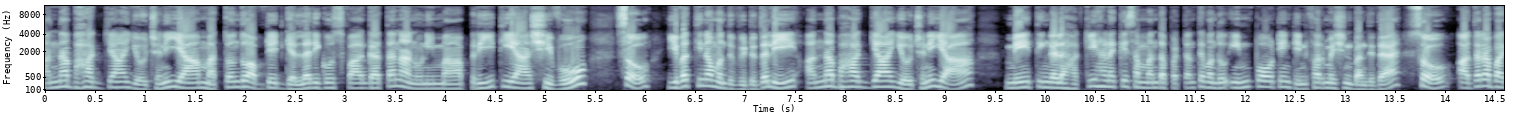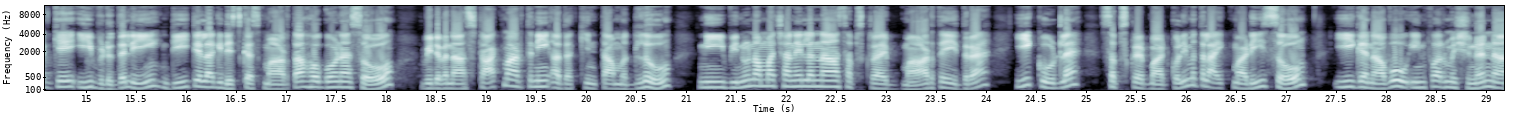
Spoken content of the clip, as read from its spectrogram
ಅನ್ನಭಾಗ್ಯ ಯೋಜನೆಯ ಮತ್ತೊಂದು ಅಪ್ಡೇಟ್ಗೆಲ್ಲರಿಗೂ ಸ್ವಾಗತ. ನಾನು ನಿಮ್ಮ ಪ್ರೀತಿಯ ಶಿವು. ಸೊ ಇವತ್ತಿನ ಒಂದು ವಿಡಿಯೋದಲ್ಲಿ ಅನ್ನಭಾಗ್ಯ ಯೋಜನೆಯ ಮೇ ತಿಂಗಳ ಅಕ್ಕಿ ಹಣಕ್ಕೆ ಸಂಬಂಧಪಟ್ಟಂತೆ ಒಂದು ಇಂಪಾರ್ಟೆಂಟ್ ಇನ್ಫಾರ್ಮೇಶನ್ ಬಂದಿದೆ. ಸೊ ಅದರ ಬಗ್ಗೆ ಈ ವಿಡಿಯೋದಲ್ಲಿ ಡೀಟೇಲ್ ಆಗಿ ಡಿಸ್ಕಸ್ ಮಾಡ್ತಾ ಹೋಗೋಣ. ಸೊ ವಿಡಿಯೋನ ಸ್ಟಾರ್ಟ್ ಮಾಡ್ತೀನಿ. ಅದಕ್ಕಿಂತ ಮೊದಲು ನೀವಿನ್ನೂ ನಮ್ಮ ಚಾನೆಲನ್ನು ಸಬ್ಸ್ಕ್ರೈಬ್ ಮಾಡದೇ ಇದ್ರೆ ಈ ಕೂಡಲೇ ಸಬ್ಸ್ಕ್ರೈಬ್ ಮಾಡ್ಕೊಳ್ಳಿ ಮತ್ತು ಲೈಕ್ ಮಾಡಿ. ಸೊ ಈಗ ನಾವು ಇನ್ಫಾರ್ಮೇಷನನ್ನು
